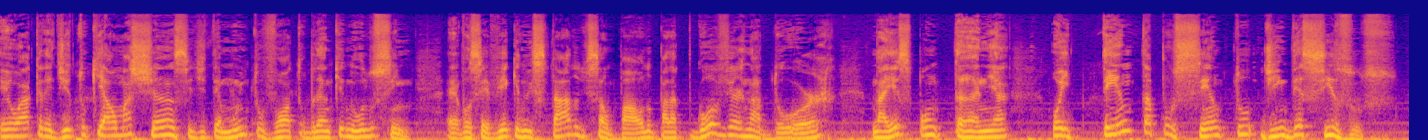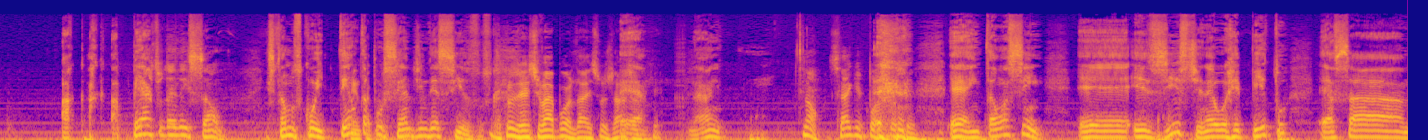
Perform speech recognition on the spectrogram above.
Eu acredito que há uma chance de ter muito voto branco e nulo, sim. É, você vê que no estado de São Paulo, para governador, na espontânea, 80% de indecisos. A, a, a, perto da eleição. Estamos com 80% de indecisos. Inclusive, a gente vai abordar isso já. É, já né? Não, segue com É, então assim, é, existe, né, eu repito, essa,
